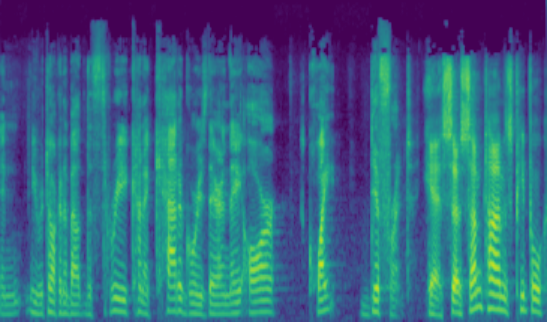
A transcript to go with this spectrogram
And you were talking about the three kind of categories there, and they are quite different. Yeah, so sometimes people,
